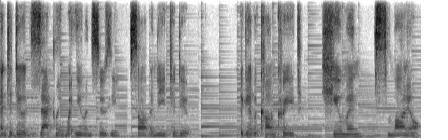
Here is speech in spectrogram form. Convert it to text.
and to do exactly what you and Susie saw the need to do. To give a concrete human smile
